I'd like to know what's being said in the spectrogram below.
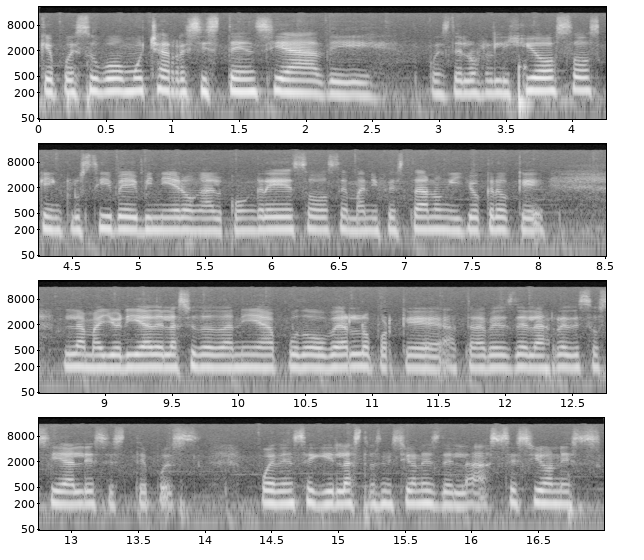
que pues hubo mucha resistencia de pues de los religiosos que inclusive vinieron al Congreso, se manifestaron y yo creo que la mayoría de la ciudadanía pudo verlo porque a través de las redes sociales este pues pueden seguir las transmisiones de las sesiones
